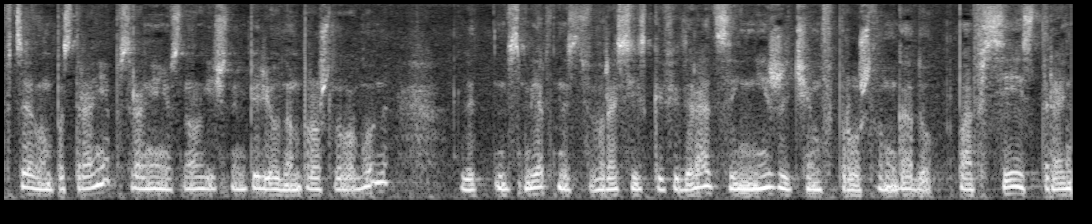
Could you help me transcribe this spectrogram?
в целом по стране, по сравнению с аналогичным периодом прошлого года, смертность в Российской Федерации ниже, чем в прошлом году. По всей стране.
